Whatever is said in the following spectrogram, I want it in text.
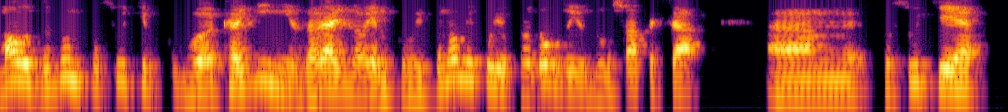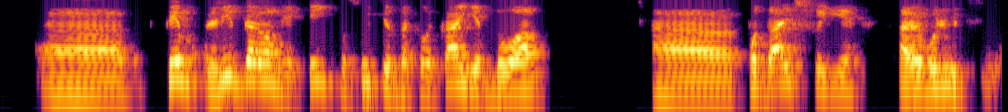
Мао Цзедун, по суті, в країні з реально ринковою економікою продовжує залишатися ем, по суті е, тим лідером, який по суті закликає до е, подальшої революції.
